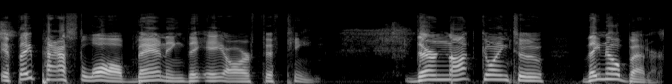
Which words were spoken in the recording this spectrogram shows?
if they pass the law banning the AR-15, they're not going to. They know better.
